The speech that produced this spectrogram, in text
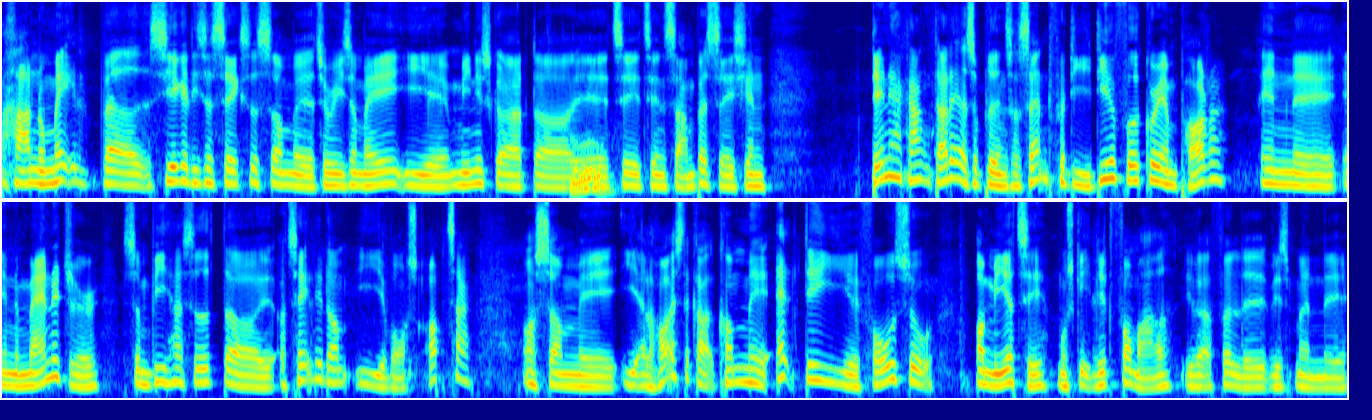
har normalt været cirka lige så sexet som øh, Theresa May i øh, miniskørt og, uh. øh, til, til en samba-session. Den her gang, der er det altså blevet interessant, fordi de har fået Graham Potter, en, øh, en manager, som vi har siddet og, øh, og talt lidt om i vores optag, og som øh, i allerhøjeste grad kom med alt det, I øh, forudså, og mere til. Måske lidt for meget, i hvert fald øh, hvis man øh,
